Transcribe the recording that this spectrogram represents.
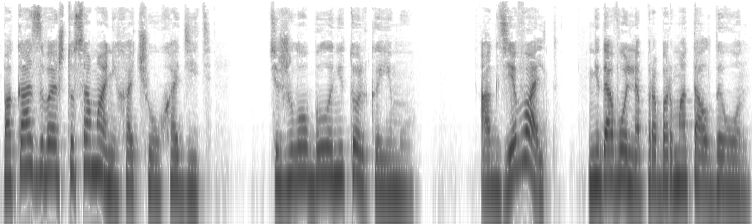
показывая, что сама не хочу уходить. Тяжело было не только ему. «А где Вальт?» — недовольно пробормотал Деон.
